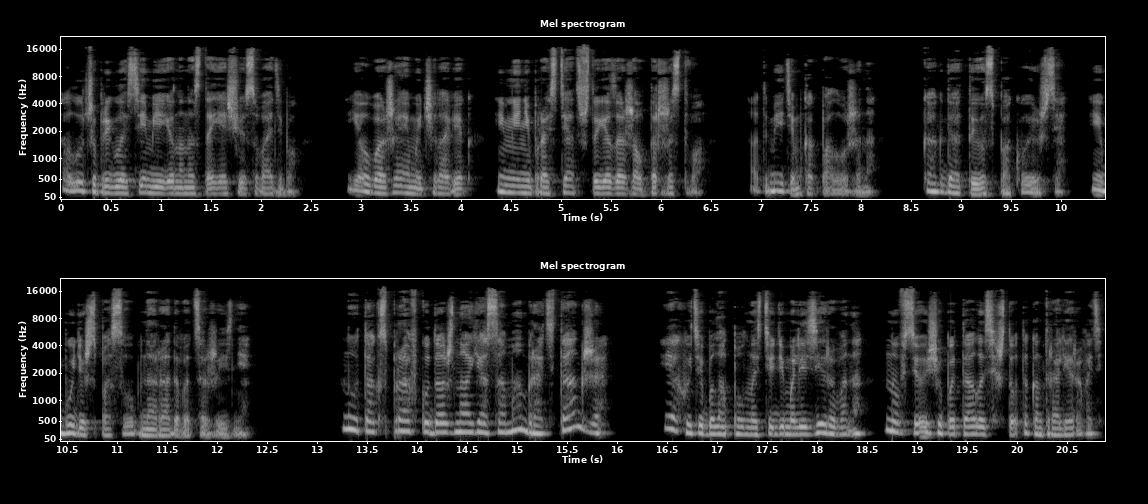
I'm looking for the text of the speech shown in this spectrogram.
А лучше пригласим ее на настоящую свадьбу. Я уважаемый человек, и мне не простят, что я зажал торжество. Отметим, как положено. Когда ты успокоишься и будешь способна радоваться жизни. Ну так справку должна я сама брать так же? Я хоть и была полностью демолизирована, но все еще пыталась что-то контролировать.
